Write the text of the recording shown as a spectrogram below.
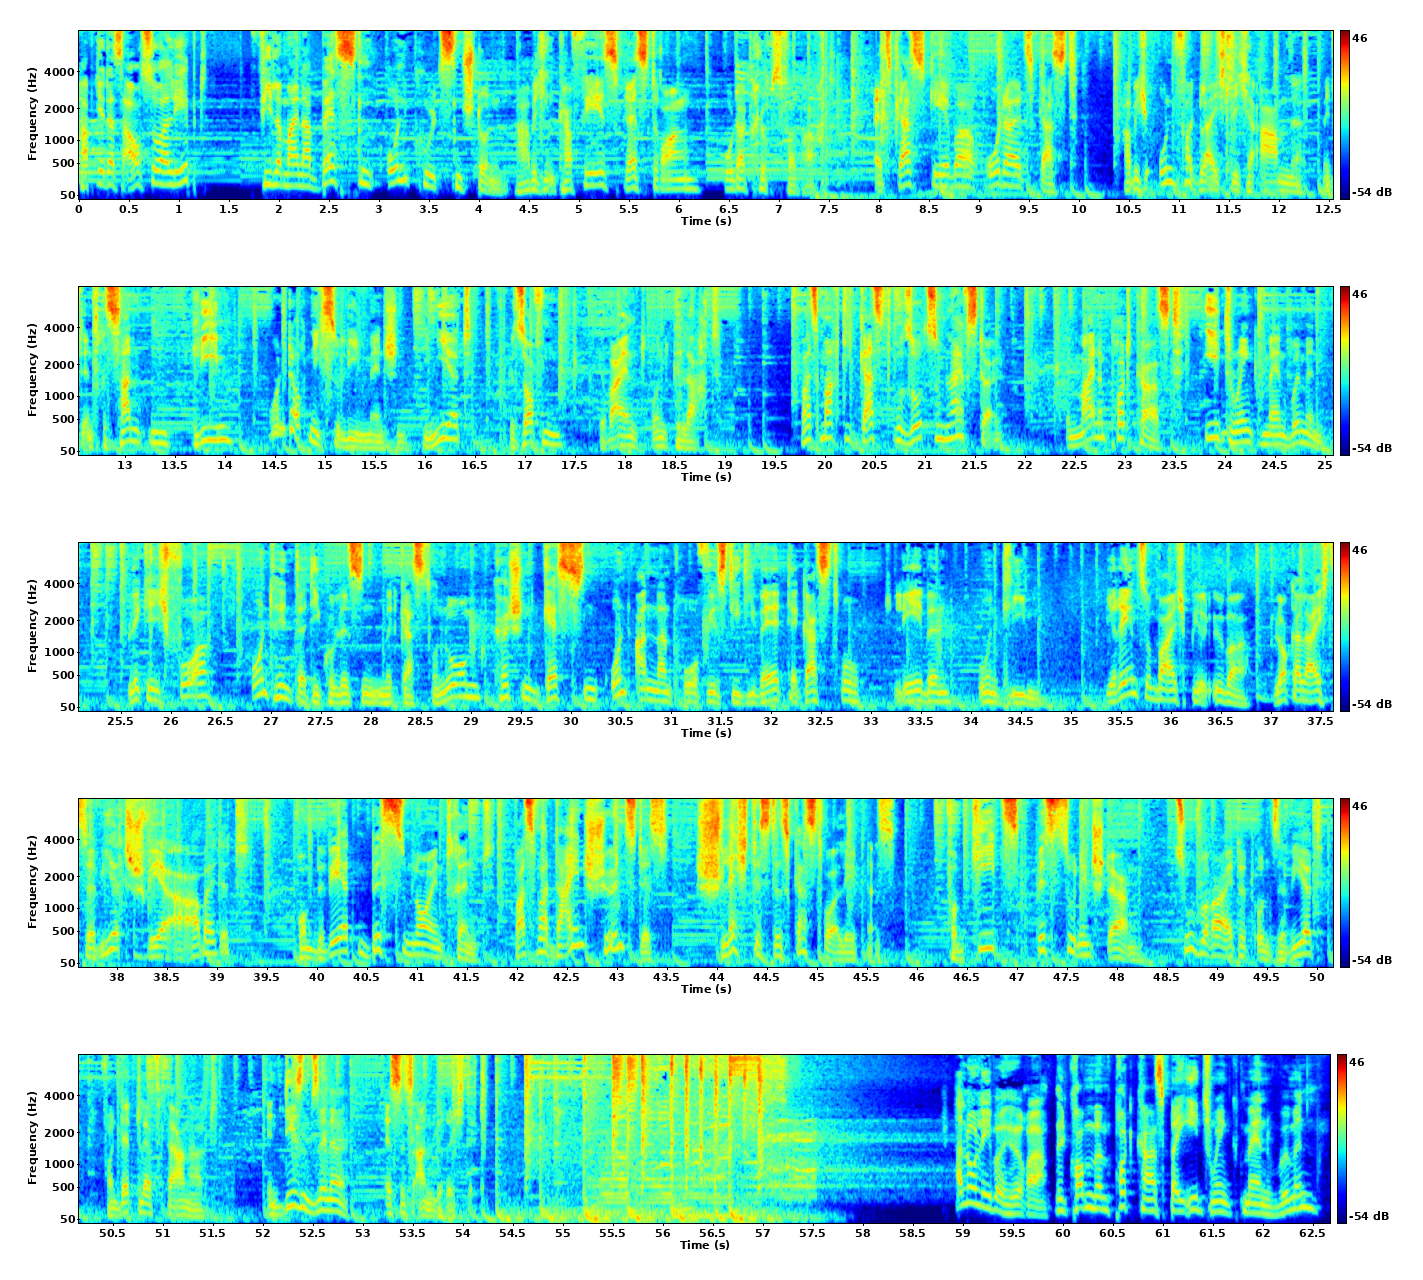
Habt ihr das auch so erlebt? Viele meiner besten und coolsten Stunden habe ich in Cafés, Restaurants oder Clubs verbracht. Als Gastgeber oder als Gast habe ich unvergleichliche Abende mit interessanten, lieben und auch nicht so lieben Menschen diniert, gesoffen, geweint und gelacht. Was macht die Gastro so zum Lifestyle? In meinem Podcast Eat, Drink, Man, Women blicke ich vor und hinter die Kulissen mit Gastronomen, Köchen, Gästen und anderen Profis, die die Welt der Gastro leben und lieben. Wir reden zum Beispiel über locker leicht serviert, schwer erarbeitet, vom bewährten bis zum neuen Trend. Was war dein schönstes, schlechtestes Gastroerlebnis? Vom Kiez bis zu den Sternen. Zubereitet und serviert von Detlef Bernhard. In diesem Sinne, es ist angerichtet. Hallo, liebe Hörer. Willkommen im Podcast bei Eat, Drink, Men, Women.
